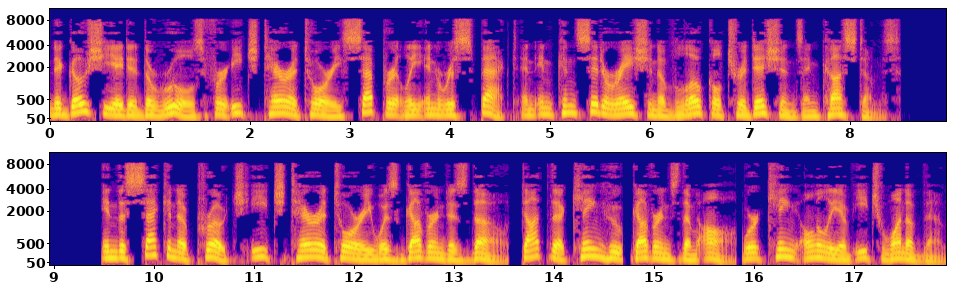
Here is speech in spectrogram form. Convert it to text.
negotiated the rules for each territory separately in respect and in consideration of local traditions and customs. In the second approach each territory was governed as though, the king who governs them all were king only of each one of them.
